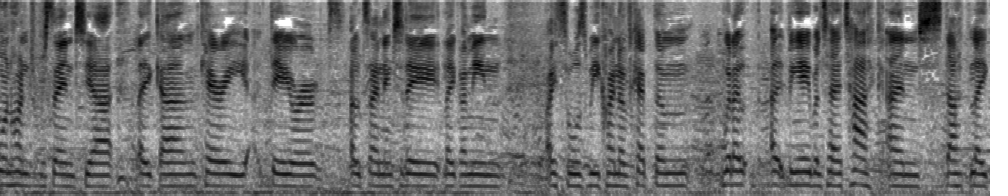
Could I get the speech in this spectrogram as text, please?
100%. Yeah, like um, Kerry, they were outstanding today. Like I mean, I suppose we kind of kept them without uh, being able to attack, and that like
